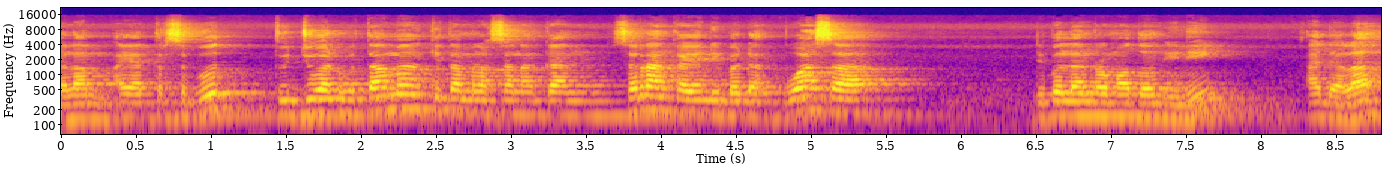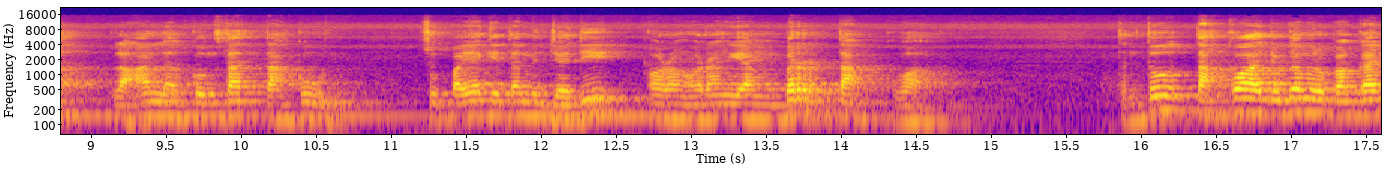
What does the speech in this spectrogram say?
Dalam ayat tersebut, tujuan utama kita melaksanakan serangkaian ibadah puasa di bulan Ramadan ini adalah la'allakum tattaqun supaya kita menjadi orang-orang yang bertakwa. Tentu takwa juga merupakan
